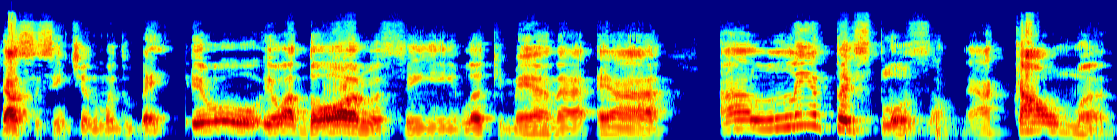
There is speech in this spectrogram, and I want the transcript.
já se sentindo muito bem. Eu, eu adoro assim, Lucky Man, né? é a, a lenta explosão, né? A calma,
